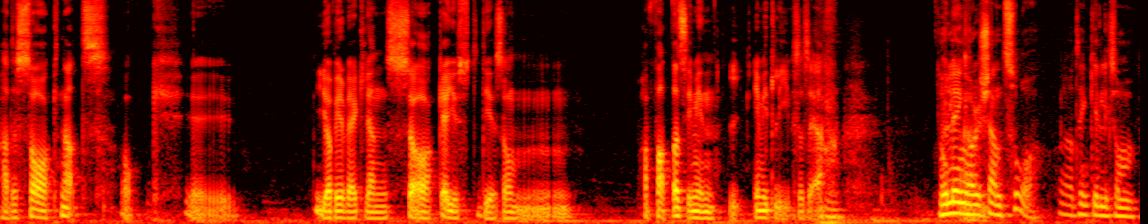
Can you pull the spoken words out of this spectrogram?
hade saknats och eh, jag vill verkligen söka just det som har fattats i, min, i mitt liv så att säga. Hur länge har du känt så? Jag tänker liksom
